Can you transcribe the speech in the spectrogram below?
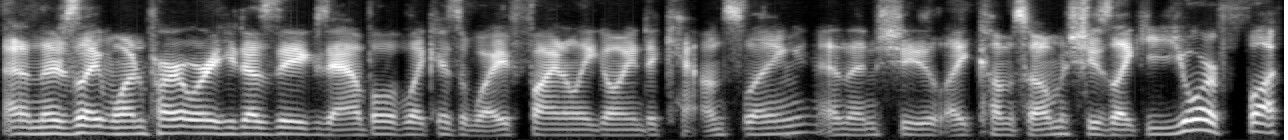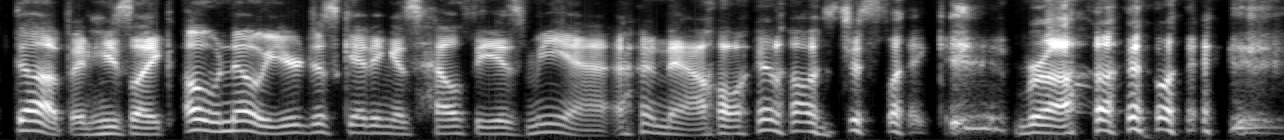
And there's like one part where he does the example of like his wife finally going to counseling, and then she like comes home and she's like, "You're fucked up," and he's like, "Oh no, you're just getting as healthy as me at now." And I was just like, "Bruh," Like,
